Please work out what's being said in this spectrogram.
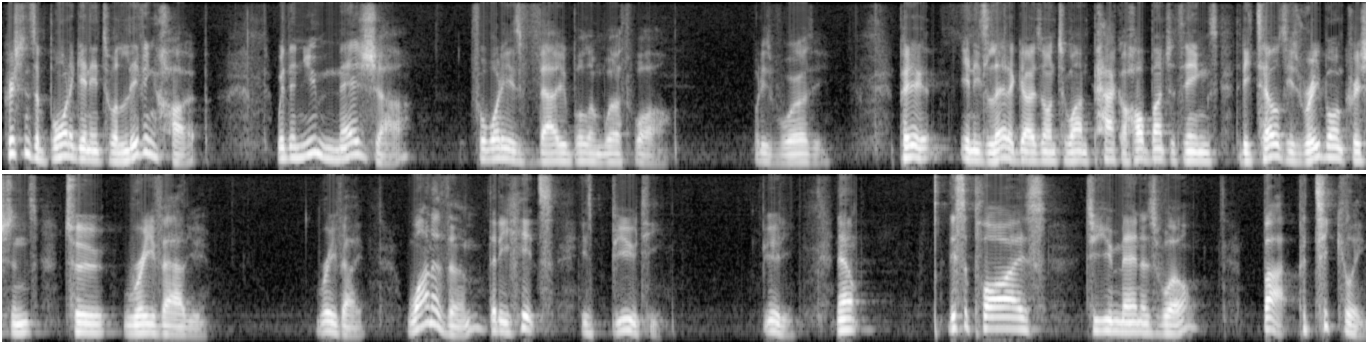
Christians are born again into a living hope with a new measure for what is valuable and worthwhile, what is worthy. Peter in his letter goes on to unpack a whole bunch of things that he tells his reborn Christians to revalue. Revalue. One of them that he hits is beauty. Beauty. Now, this applies to you men as well, but particularly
